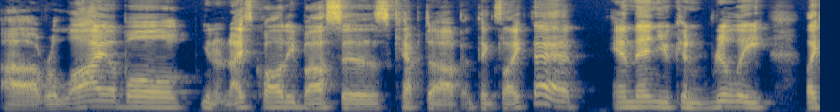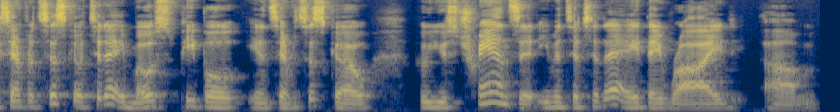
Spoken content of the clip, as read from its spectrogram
uh, reliable, you know, nice quality buses kept up and things like that. And then you can really, like San Francisco today, most people in San Francisco who use transit, even to today, they ride um,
